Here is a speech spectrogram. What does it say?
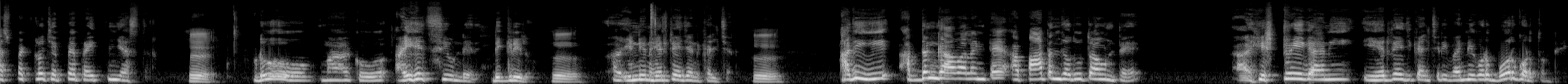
ఆస్పెక్ట్లో చెప్పే ప్రయత్నం చేస్తారు. ఇప్పుడు మాకు ఐహెచ్సి ఉండేది డిగ్రీలో. Indian heritage and culture. అది అర్థం కావాలంటే ఆ పాఠం చదువుతూ ఉంటే హిస్టరీ కానీ హెరిటేజ్ కల్చర్ ఇవన్నీ కూడా బోర్ కొడుతుంటాయి.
